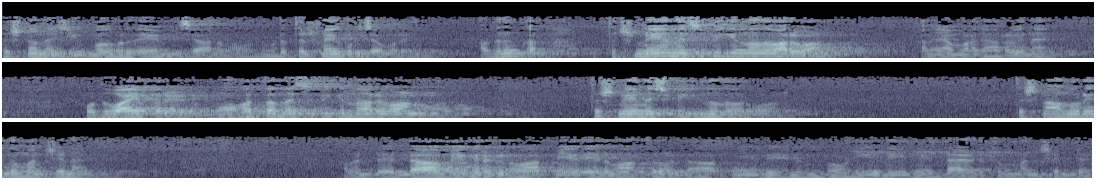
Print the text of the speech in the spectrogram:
തൃഷ്ണ നശിക്കുമ്പോൾ ഹൃദയം വിശാലമാകുന്നു ഇവിടെ തൃഷ്ണയെ കുറിച്ചാണ് പറയുന്നത്. അതിനും തൃഷ്ണയെ നശിപ്പിക്കുന്നതും അറിവാണ് അത് ഞാൻ പറഞ്ഞ അറിവിനെ പൊതുവായി പറയണം. മോഹത്തെ നശിപ്പിക്കുന്ന അറിവാണ് തൃഷ്ണയെ നശിപ്പിക്കുന്നതും അറിവാണ്. തൃഷ്ണ എന്ന് പറയുന്നത് മനുഷ്യനെ അവന്റെ എല്ലാ മേഖലകളും ആത്മീയതയിൽ മാത്രമല്ല ആത്മീയതയിലും ഭൗതികതയിലും എല്ലായിടത്തും മനുഷ്യന്റെ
